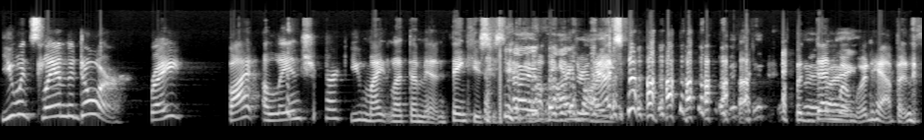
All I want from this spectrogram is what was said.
you would slam the door, right? But a land shark, you might let them in. Thank you, Susan. You helped me get through that. but then what would happen?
